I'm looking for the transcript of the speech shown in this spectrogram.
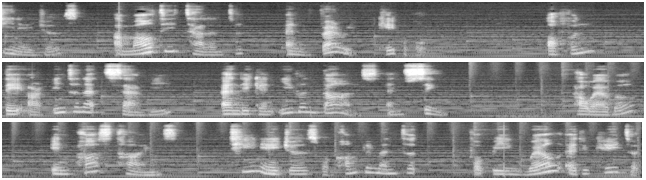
teenagers are multi talented and very capable. Often, they are internet savvy and they can even dance and sing. However, in past times, teenagers were complimented for being well educated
